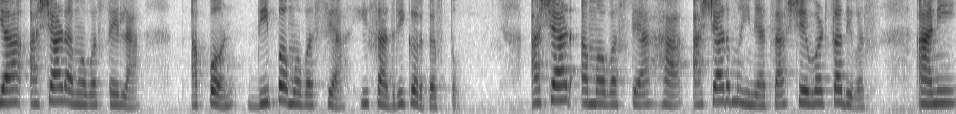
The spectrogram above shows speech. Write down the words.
या आषाढ अमावस्येला आपण दीप अमावस्या ही साजरी करत असतो. आषाढ अमावस्या हा आषाढ महिन्याचा शेवटचा दिवस आणि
